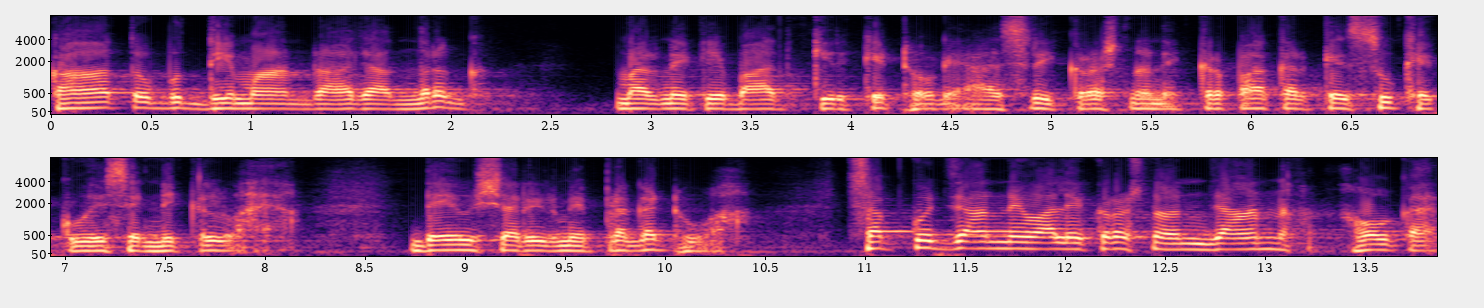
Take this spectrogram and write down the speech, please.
कहा तो बुद्धिमान राजा नृग मरने के बाद क्रिकेट हो गया। श्री कृष्ण ने कृपा करके सूखे कुएँ से निकलवाया। देव शरीर में प्रकट हुआ। सब कुछ जानने वाले कृष्ण अनजान होकर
